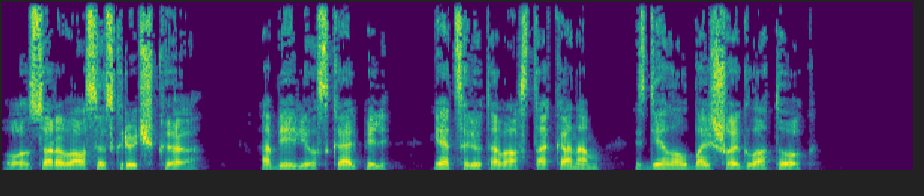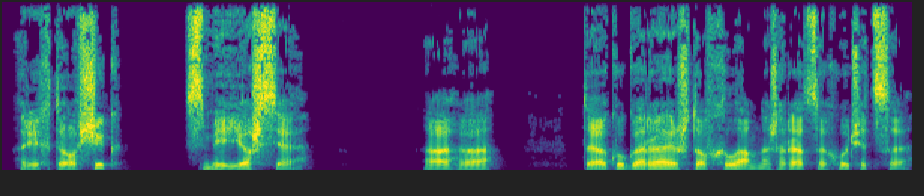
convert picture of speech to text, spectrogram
«Он сорвался с крючка», — объявил скальпель и, отсалютовав стаканом, сделал большой глоток. «Рихтовщик? Смеешься?» «Ага. Так угораю, что в хлам нажраться хочется.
